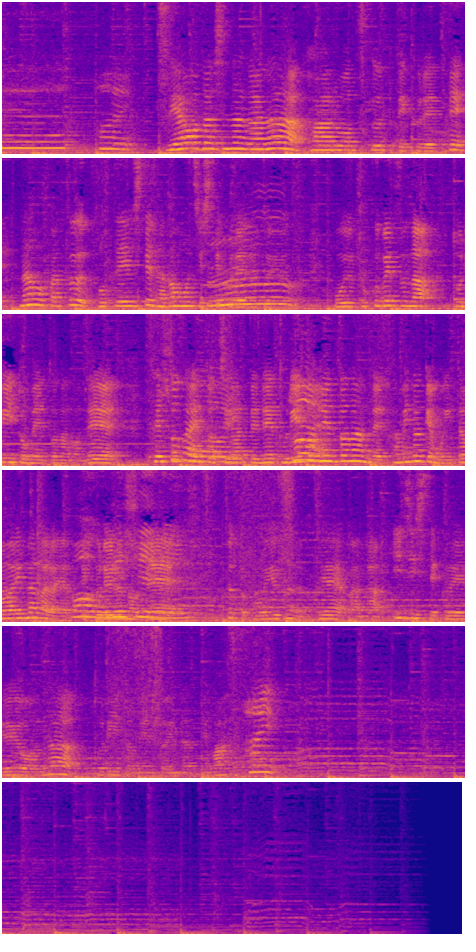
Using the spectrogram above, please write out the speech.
す。はい。ツヤを出しながらカールを作ってくれてなおかつ固定して長持ちしてくれるというこういう特別なトリートメントなのでセット剤と違ってねトリートメントなんで髪の毛もいたわりながらやってくれるのでちょっとこういう風な艶やかな維持してくれるようなトリートメントになってます。はい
